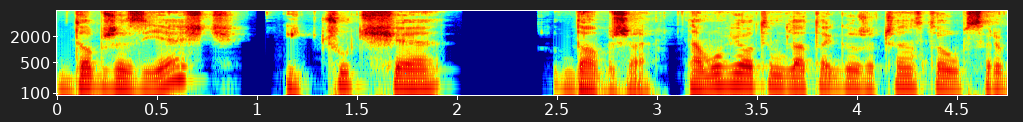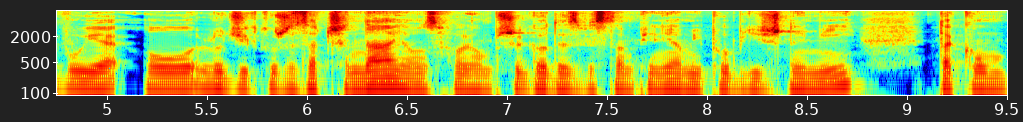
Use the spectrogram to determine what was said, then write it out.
dobrze zjeść i czuć się dobrze. A mówię o tym dlatego, że często obserwuję u ludzi, którzy zaczynają swoją przygodę z wystąpieniami publicznymi, taką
